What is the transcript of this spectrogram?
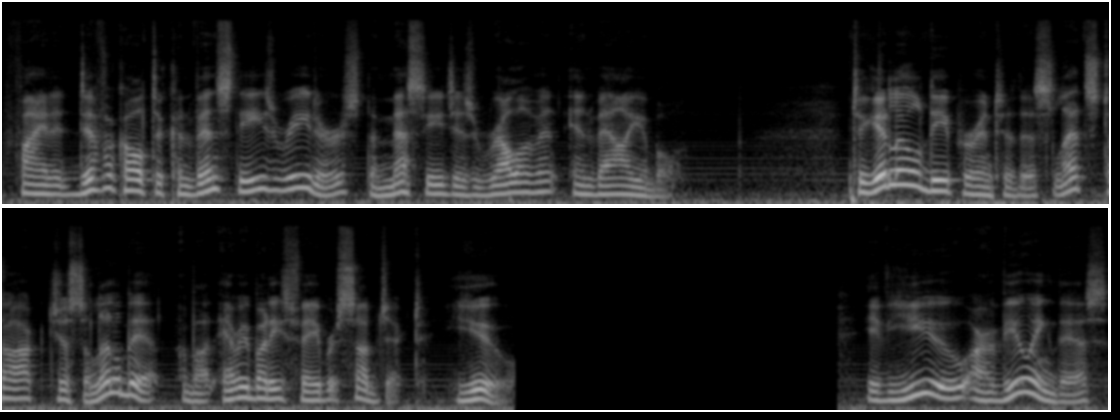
find it difficult to convince these readers the message is relevant and valuable. To get a little deeper into this, let's talk just a little bit about everybody's favorite subject, you. If you are viewing this,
